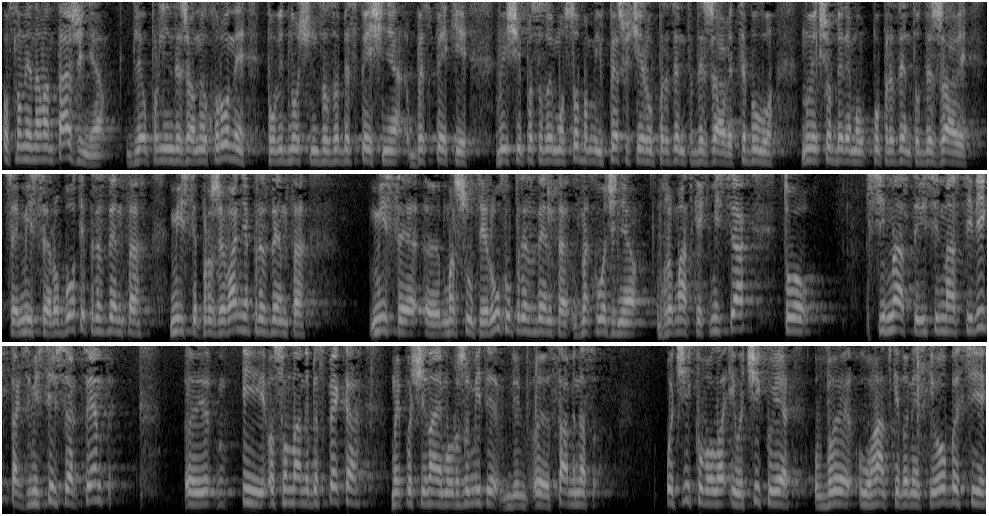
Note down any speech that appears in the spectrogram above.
основне навантаження для управління державної охорони по відношенню до забезпечення безпеки вищим посадовим особам, і в першу чергу президента держави, це було, ну якщо беремо по президенту держави, це місце роботи президента, місце проживання президента, місце е, маршрути руху президента, знаходження в громадських місцях, то 17-18 рік так змістився акцент і основна небезпека, ми починаємо розуміти, е, саме нас очікувала і очікує в Луганській Донецькій області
